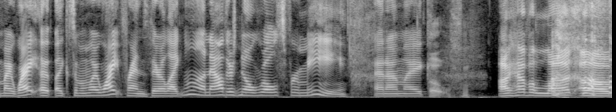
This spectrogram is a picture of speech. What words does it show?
my white uh, like some of my white friends. They're like, oh, now there's no roles for me, and I'm like, Oh, I have a lot of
